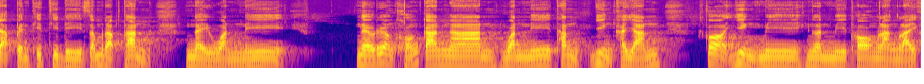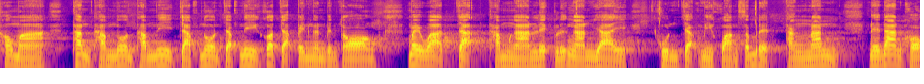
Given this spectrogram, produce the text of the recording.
จะเป็นทิศที่ดีสำหรับท่านในวันนี้ในเรื่องของการงานวันนี้ท่านยิ่งขยัน ก็ยิ่งมีเงินมีทองหลั่งไหลเข้ามา ท่านทำโน่นทำนี่จับโน่นจับนี่ก็จะเป็นเงินเป็นทอง ไม่ว่าจะทำงานเล็กหรืองานใหญ่ คุณจะมีความสำเร็จทั้งนั้น ในด้านของ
